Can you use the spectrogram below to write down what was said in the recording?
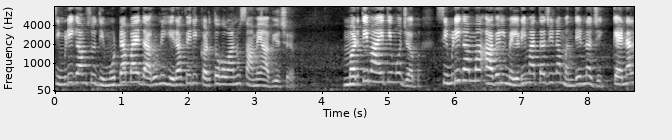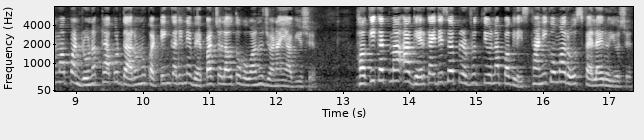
સિમડી ગામ સુધી મોટા પાયે દારૂની હેરાફેરી કરતો હોવાનું સામે આવ્યું છે. મળતી માહિતી મુજબ, સિમડી ગામમાં આવેલ મેલડી માતાજીના મંદિર નજીક કેનાલમાં પણ રોનક ઠાકોર દારૂનું કટિંગ કરીને વેપાર ચલાવતો હોવાનું જણાઈ આવ્યું છે. હકીકતમાં આ ગેરકાયદેસર પ્રવૃત્તિઓના પગલે સ્થાનિકોમાં રોષ ફેલાઈ રહ્યો છે.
